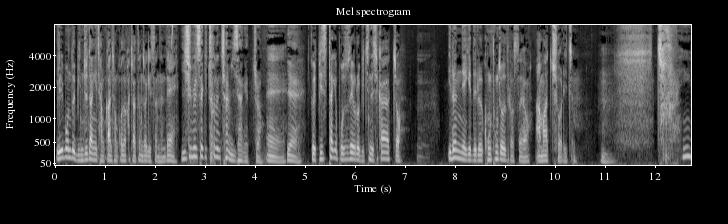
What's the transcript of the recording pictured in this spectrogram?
일본도 민주당이 잠깐 정권을 가졌던 적이 있었는데, 21세기 초는 참 이상했죠. 예, 예. 그 비슷하게 보수색으로 미친 듯이 까였죠. 이런 얘기들을 공통적으로 들었어요. 아마추어리즘. 음. 참, 이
